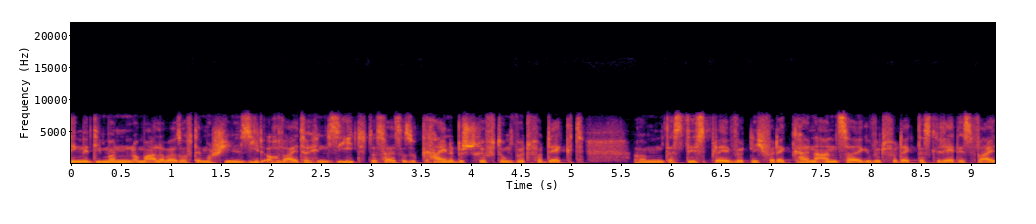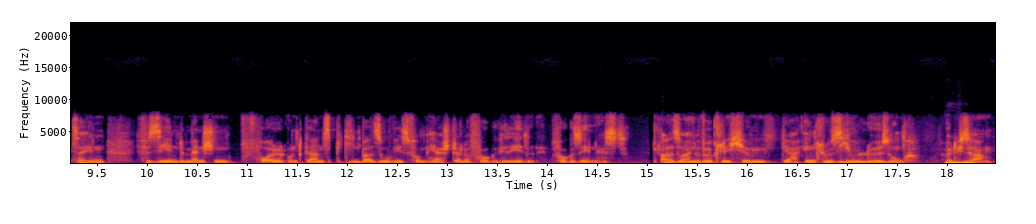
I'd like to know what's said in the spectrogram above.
Dinge, die man normalerweise auf der Maschine sieht, auch weiterhin sieht. Das heißt also, keine Beschriftung wird verdeckt, ähm, das Display wird nicht verdeckt, keine Anzeige wird verdeckt. Das Gerät ist weiterhin für sehende Menschen voll und ganz bedienbar, so wie es vom Hersteller vorgesehen, vorgesehen ist. Also eine wirklich ähm, ja, inklusive Lösung, würde mhm. ich sagen.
